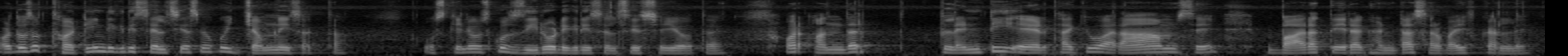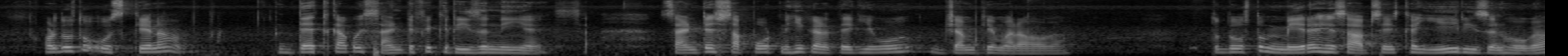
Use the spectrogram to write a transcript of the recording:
और दोस्तों थर्टीन डिग्री सेल्सियस में कोई जम नहीं सकता। उसके लिए उसको ज़ीरो डिग्री सेल्सियस चाहिए होता है। और अंदर प्लेंटी एयर था कि वो आराम से बारह तेरह घंटा सर्वाइव कर ले। और दोस्तों, उसके ना डेथ का कोई साइंटिफिक रीज़न नहीं है। साइंटिस्ट सपोर्ट नहीं करते कि वो जम के मरा होगा। तो दोस्तों, मेरे हिसाब से इसका यही रीज़न होगा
